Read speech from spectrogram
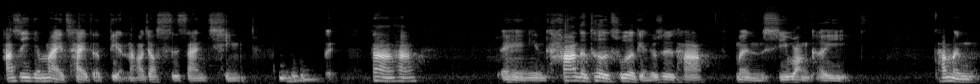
它是一间卖菜的店，然后叫十三青。对，那它诶，它的特殊的点就是他们希望可以，他们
